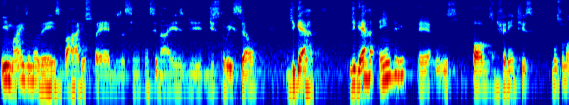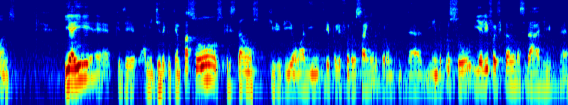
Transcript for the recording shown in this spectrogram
e mais uma vez vários prédios assim com sinais de destruição, de guerra, de guerra entre é, os povos diferentes muçulmanos. E aí, é, quer dizer, à medida que o tempo passou, os cristãos que viviam ali em Trípoli foram saindo, foram né, indo para o sul, e ali foi ficando uma cidade é,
